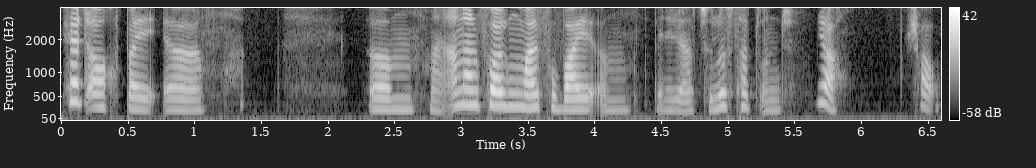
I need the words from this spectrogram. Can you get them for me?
Hört auch bei äh, ähm, meinen anderen Folgen mal vorbei, ähm, wenn ihr dazu Lust habt. Und ja, ciao.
